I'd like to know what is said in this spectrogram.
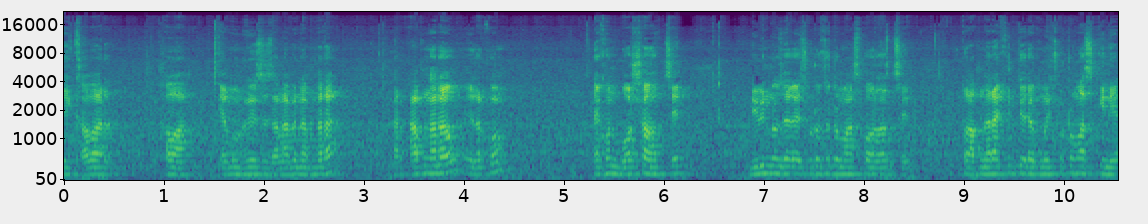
এই খাবার খাওয়া কেমন হয়েছে জানাবেন আপনারা। আর আপনারাও এরকম এখন বর্ষা হচ্ছে, বিভিন্ন জায়গায় ছোট ছোট মাছ পাওয়া যাচ্ছে। তো আপনারা কিন্তু এরকম এই ছোটো মাছ কিনে,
